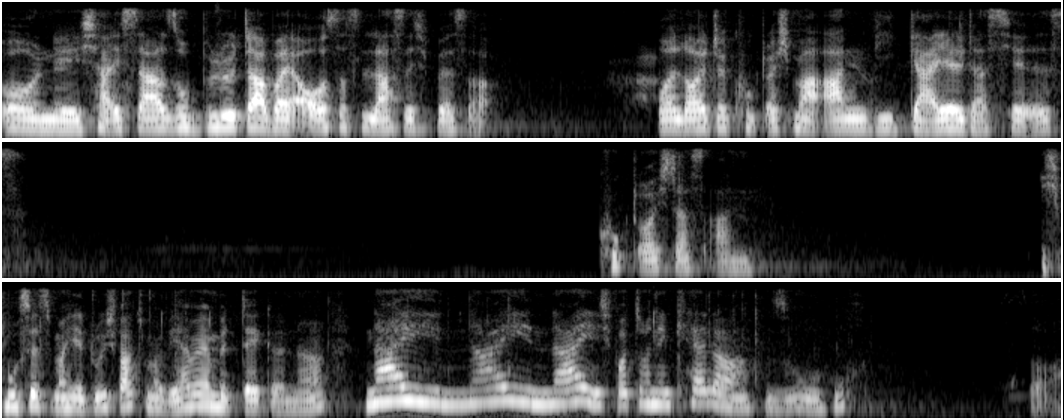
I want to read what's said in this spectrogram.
Oh nee, ich sah so blöd dabei aus, das lasse ich besser. Boah, Leute, guckt euch mal an, wie geil das hier ist. Guckt euch das an. Ich muss jetzt mal hier durch. Warte mal, wir haben ja mit Decke, ne? Nein, nein, nein. Ich wollte doch in den Keller. So, hoch. So.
